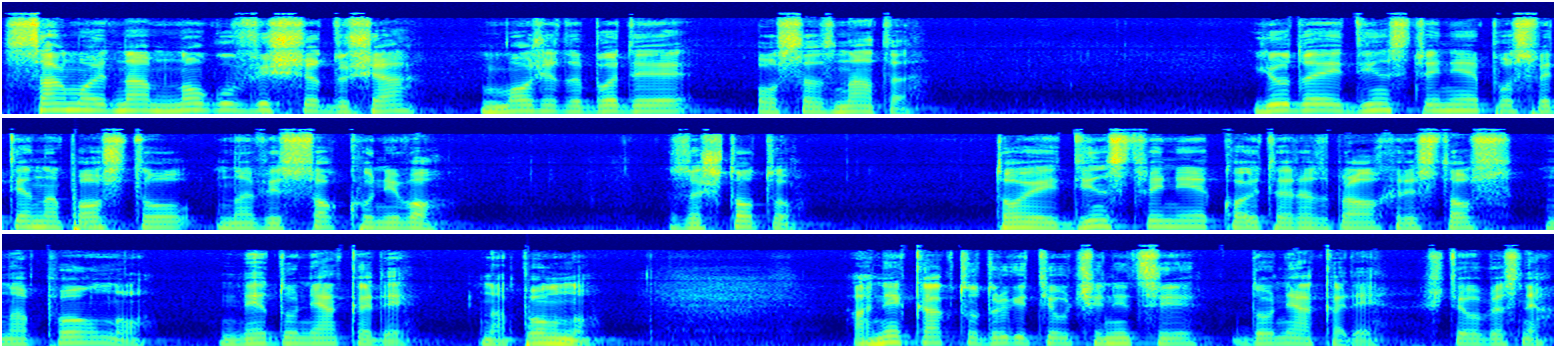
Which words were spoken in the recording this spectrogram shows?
Само една много висша душа може да бъде осъзната. Юда е единственият посветен апостол на високо ниво, защото той е единственият, който е разбрал Христос напълно, не до някъде, напълно, а не както другите ученици до някъде. Ще обясня.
